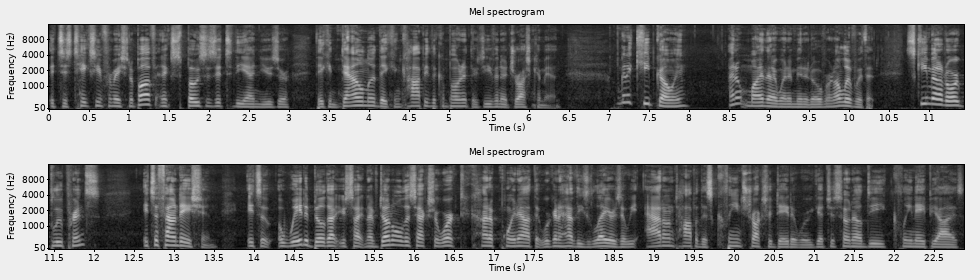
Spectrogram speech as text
it just takes the information above and exposes it to the end user. They can download, they can copy the component. There's even a drush command. I'm going to keep going. I don't mind that I went a minute over, and I'll live with it. Schema.org blueprints, it's a foundation. It's a, a, way to build out your site. And I've done all this extra work to kind of point out that we're going to have these layers that we add on top of this clean structured data where we get JSON LD, clean APIs,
